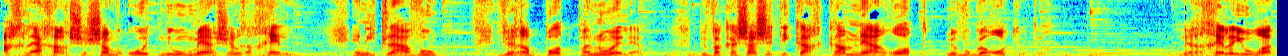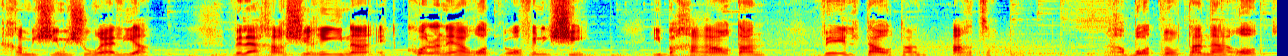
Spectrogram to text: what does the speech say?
אך לאחר ששמעו את נאומיה של רחל, הן התלהבו, ורבות פנו אליה, בבקשה שתיקח גם נערות מבוגרות יותר. לרחל היו רק 50 אישורי עלייה, ולאחר שהיא ראיינה את כל הנערות באופן אישי, היא בחרה אותן והעלתה אותן ארצה. רבות מאותן נערות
